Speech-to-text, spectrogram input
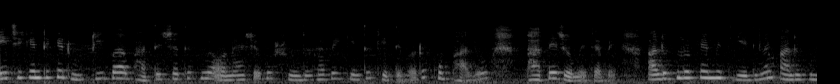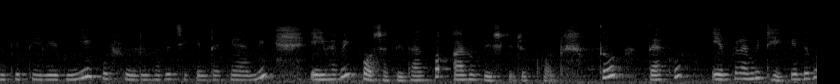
এই চিকেনটাকে রুটি বা ভাতের সাথে তুমি অনায়াসে খুব সুন্দরভাবেই কিন্তু খেতে পারো, খুব ভালোভাবে জমে যাবে। আলুগুলোকে আমি দিয়ে দিলাম, আলুগুলোকে তেলে দিয়ে খুব সুন্দরভাবে চিকেনটাকে আমি এইভাবেই কষাতে থাকব আরও বেশ কিছুক্ষণ। তো দেখো এরপর আমি ঢেকে দেবো,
